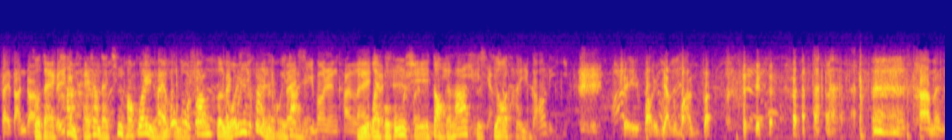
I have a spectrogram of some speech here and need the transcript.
在咱这儿坐在看台上的清朝官员武方和罗日汉两位大人，与外国公使道格拉斯交谈着。这帮洋蛮子，他们。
